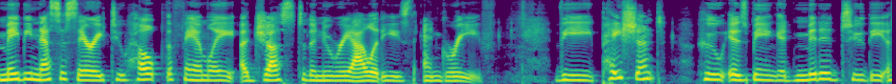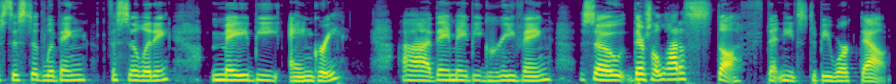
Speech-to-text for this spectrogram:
may be necessary to help the family adjust to the new realities and grieve. The patient who is being admitted to the assisted living facility may be angry. Uh, they may be grieving. So, there's a lot of stuff that needs to be worked out.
